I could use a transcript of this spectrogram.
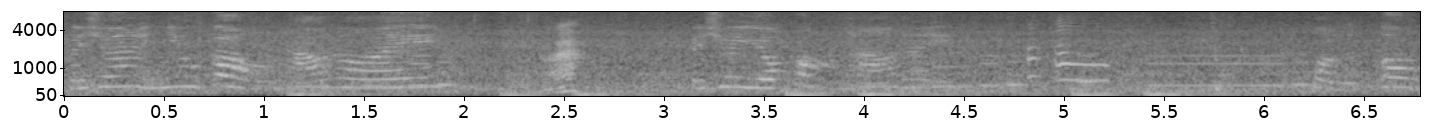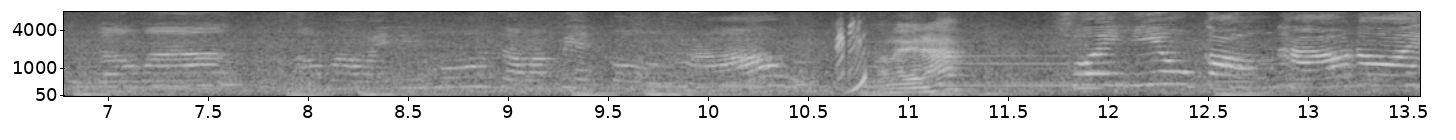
ไปช่วยหนูหิ้วกล่องรองเท้าหน่อย ฮะไปช่วยยกกล่องรองเท้าหน่อยฝนมันตกจะเอามาเอามาไว้ในห้องจะเอามาเปลี่ยนกล่องรองเท้า อะไรนะ ช่วยหิ้วกล่องรองเท้าหน่อย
